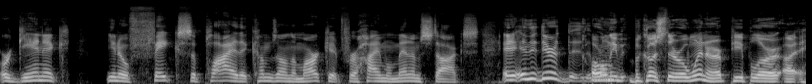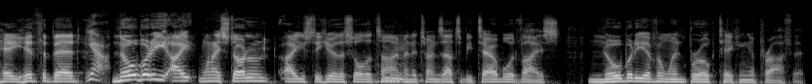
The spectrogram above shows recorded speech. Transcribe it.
organic you know, fake supply that comes on the market for high momentum stocks, and, and they're the- Only because they're a winner, people are, uh, hey, hit the bed. Yeah. Nobody, I when I started, I used to hear this all the time, Mm-hmm. and it turns out to be terrible advice. Nobody ever went broke taking a profit,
